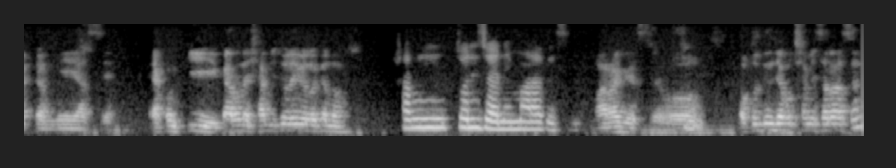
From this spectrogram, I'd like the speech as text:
একটা মেয়ে আছে। এখন কি কারণে স্বামী চলে গেল কেন? স্বামী চলে যায়নি মারা গেছে। মারা গেছে ও। কতদিন যাবত স্বামী ছাড়া আছেন?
